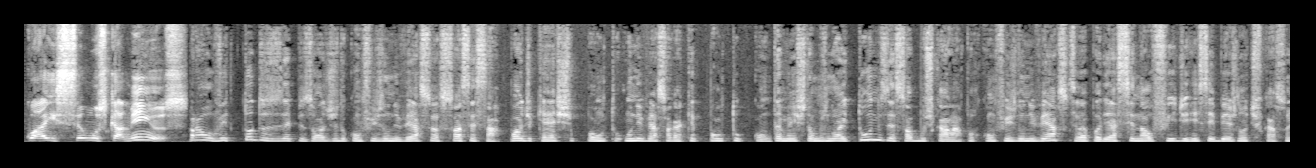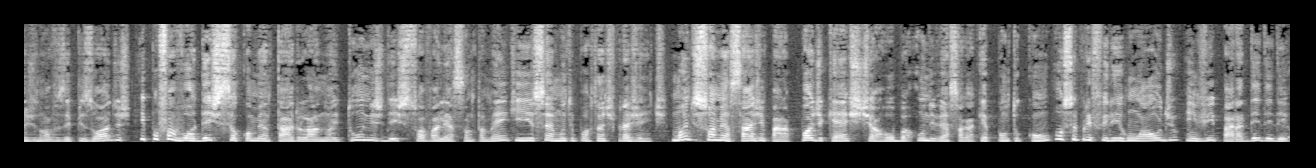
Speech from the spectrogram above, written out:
quais são os caminhos? Para ouvir todos os episódios do Confis do Universo é só acessar podcast.universohq.com. Também estamos no iTunes, é só buscar lá por Confis do Universo. Você vai poder assinar o feed e receber as notificações de novos episódios. E por favor, deixe seu comentário lá no iTunes, deixe sua avaliação também, que isso é muito importante pra gente. Mande sua mensagem para podcast@universohq.com ou se preferir um áudio, envie para DDD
